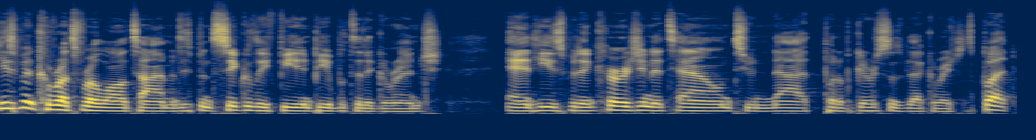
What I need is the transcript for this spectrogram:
he's been corrupt for a long time and he's been secretly feeding people to the Grinch. And he's been encouraging the town to not put up Christmas decorations. But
